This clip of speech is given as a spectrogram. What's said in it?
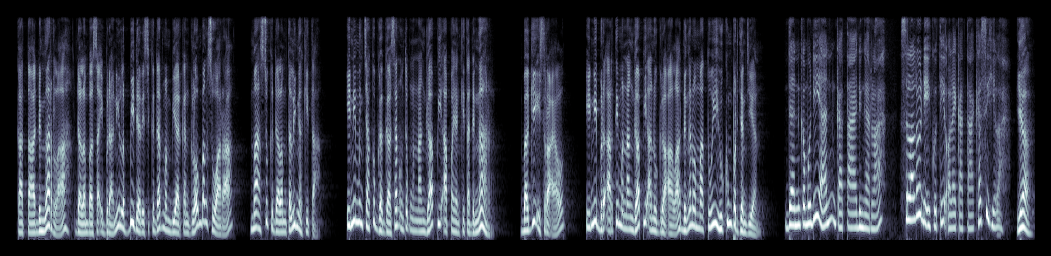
Kata dengarlah dalam bahasa Ibrani lebih dari sekedar membiarkan gelombang suara masuk ke dalam telinga kita. Ini mencakup gagasan untuk menanggapi apa yang kita dengar. Bagi Israel, ini berarti menanggapi anugerah Allah dengan mematuhi hukum perjanjian. Dan kemudian kata dengarlah selalu diikuti oleh kata kasihilah. Ya,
